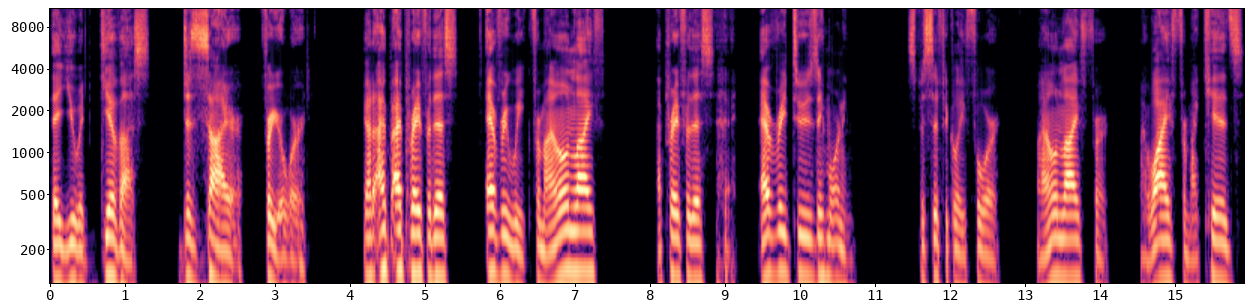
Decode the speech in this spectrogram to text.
that you would give us desire for your word. God, I, I pray for this every week for my own life. I pray for this every Tuesday morning, specifically for my own life, for my wife, for my kids,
